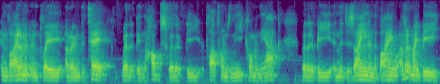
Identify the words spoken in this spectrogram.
environment in play around the tech, whether it be in the hubs, whether it be the platforms in the e-com and the app, whether it be in the design and the buying, whatever it might be,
